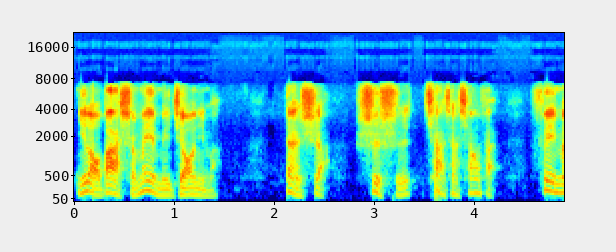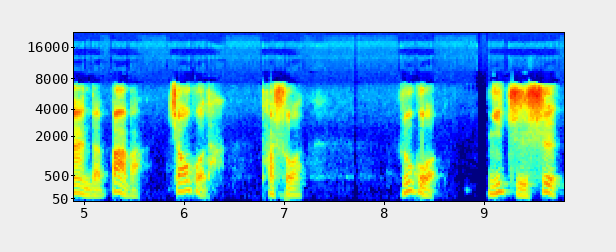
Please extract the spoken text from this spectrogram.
你老爸什么也没教你嘛。”但是啊，事实恰恰相反。费曼的爸爸教过他。他说：“如果你只是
